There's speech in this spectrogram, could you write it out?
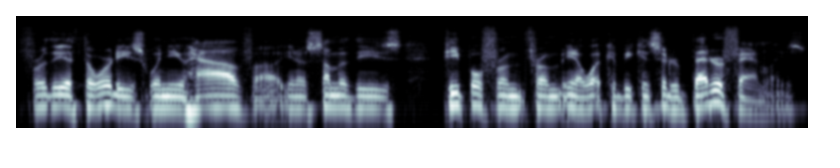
for the authorities when you have uh, you know some of these people from from you know what could be considered better families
